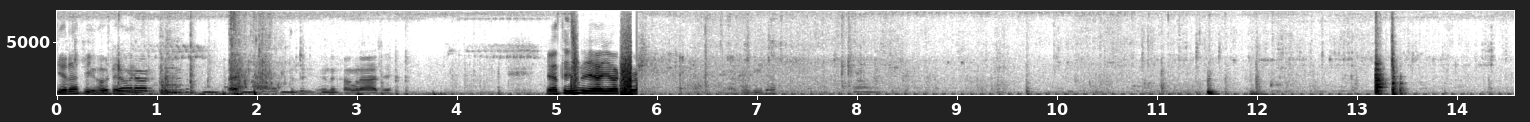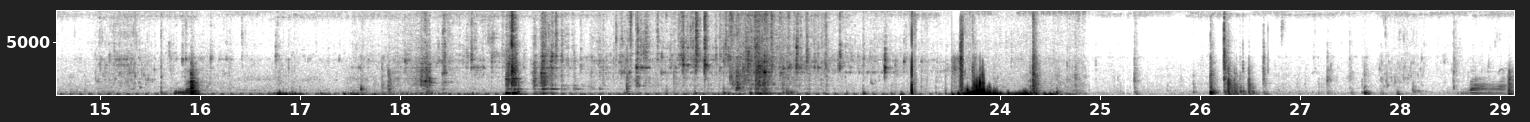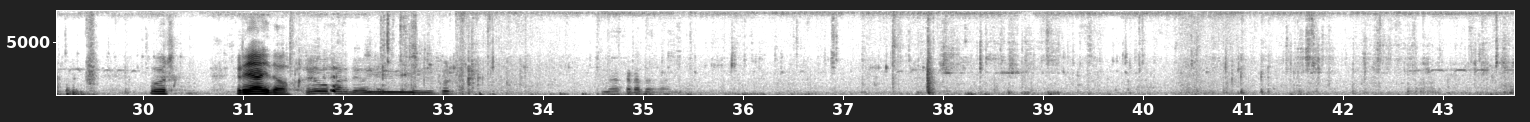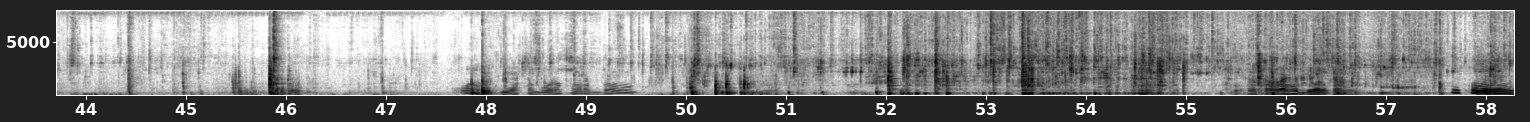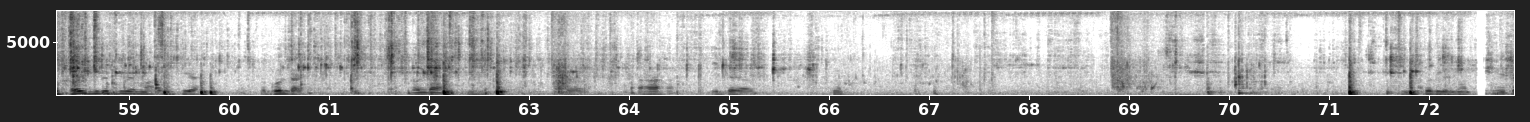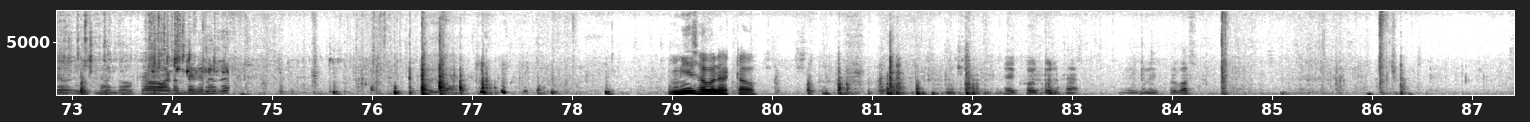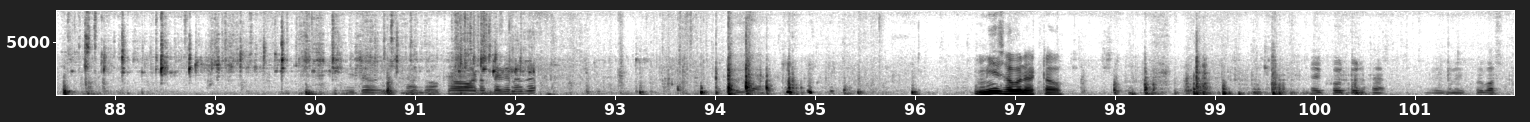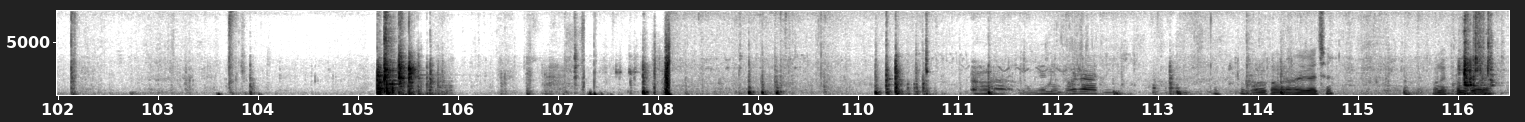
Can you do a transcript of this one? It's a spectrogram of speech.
গেরাপি হোটে এখানে কাঁকড়া আছে এত হিন্দু যাই যাক বাহ বাবা ওর রেয়াই দাও ওই। ও যে একটা বড় কাঁকড়া দাও কাঁকড়া হাত জল মার দিয়া গোলটা এটা অর্ডার দেখে না মিস হবে না একটাও এই খোর করে থাক এইখানে খোর বস এটা এখানে দাও তো অর্ডার দেখে না মিস হবে না একটাও। এই করে থাক এইখানে বস। একটা বড় কাঁকড়া হয়ে গেছে অনেকক্ষণ পরে।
